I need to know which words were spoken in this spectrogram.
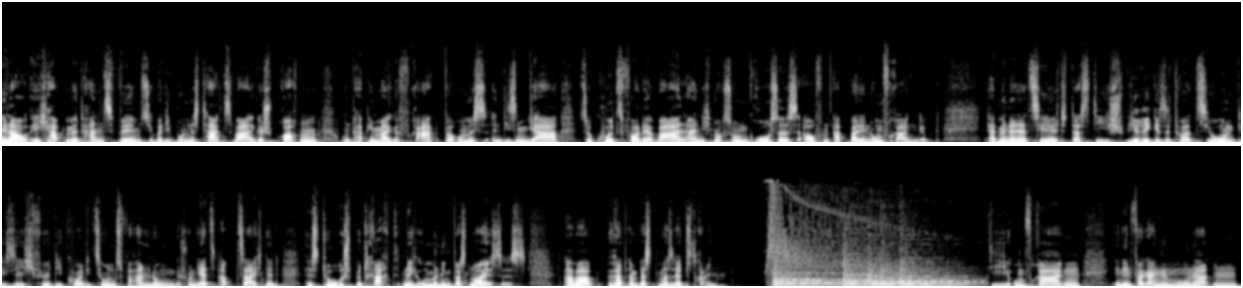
Genau, ich habe mit Hans Wilms über die Bundestagswahl gesprochen und habe ihn mal gefragt, warum es in diesem Jahr so kurz vor der Wahl eigentlich noch so ein großes Auf und Ab bei den Umfragen gibt. Er hat mir dann erzählt, dass die schwierige Situation, die sich für die Koalitionsverhandlungen schon jetzt abzeichnet, historisch betrachtet nicht unbedingt was Neues ist. Aber hört am besten mal selbst rein. Die Umfragen in den vergangenen Monaten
